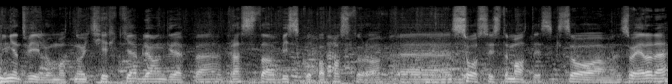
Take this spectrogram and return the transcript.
ingen tvil om at når kirke blir angrepet, prester, biskoper, pastorer, eh, så systematisk, så, så, er det det.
